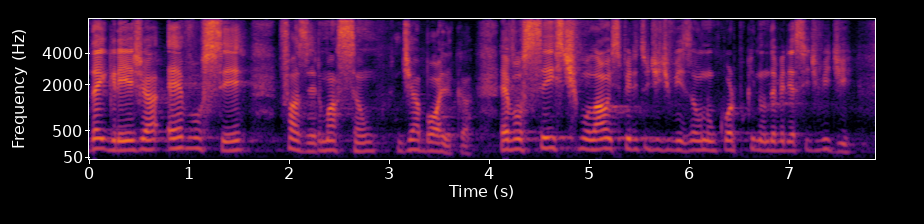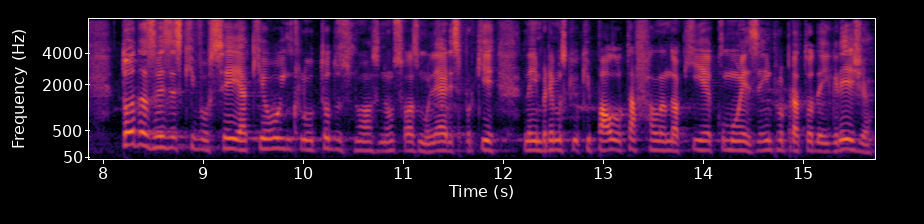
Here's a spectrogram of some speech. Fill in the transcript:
da igreja, é você fazer uma ação diabólica. É você estimular um espírito de divisão num corpo que não deveria se dividir. Todas as vezes que você, e aqui eu incluo todos nós, não só as mulheres, porque lembremos que o que Paulo está falando aqui é como um exemplo para toda a igreja.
